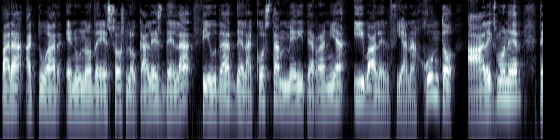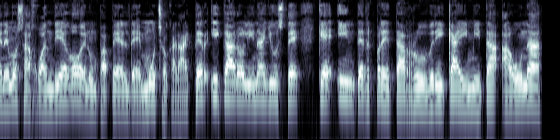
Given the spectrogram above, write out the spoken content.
para actuar en uno de esos locales de la ciudad de la costa mediterránea y valenciana. Junto a Alex Moner tenemos a Juan Diego en un papel de mucho carácter y Carolina Yuste que interpreta, rubrica imita a una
